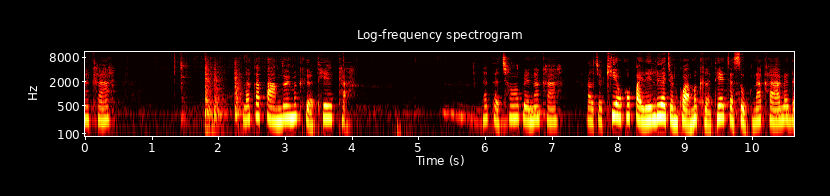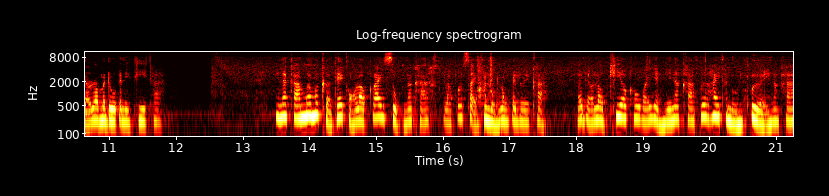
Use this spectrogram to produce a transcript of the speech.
นะคะ แล้วก็ตามด้วยมะเขือเทศค่ะ แล้วแต่ชอบเลยนะคะ เราจะเคี่ยวเข้าไปเรื่อยๆ จนกว่ามะเขือเทศจะสุกนะคะ แล้วเดี๋ยวเรามาดูกันอีกทีค่ะ นี่นะคะเมื่อมะเขือเทศของเราใกล้สุกนะคะ เราก็ใส่ขนุนลงไปเลยค่ะ แล้วเดี๋ยวเราเคี่ยวเข้าไว้อย่างนี้นะคะ เพื่อให้ขนุนเปื่อยนะคะ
